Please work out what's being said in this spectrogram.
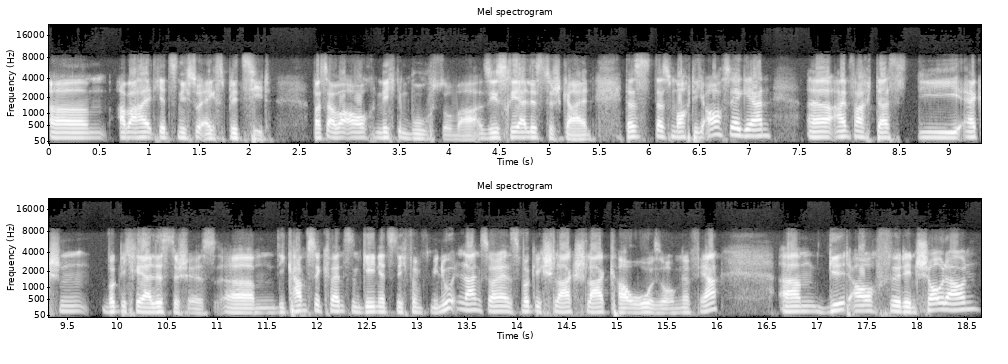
ähm, aber halt jetzt nicht so explizit was aber auch nicht im Buch so war. Sie ist realistisch gehalten. Das, das mochte ich auch sehr gern. Äh, einfach, dass die Action wirklich realistisch ist. Ähm, die Kampfsequenzen gehen jetzt nicht fünf Minuten lang, sondern es ist wirklich Schlag, Schlag, K.O. so ungefähr. Ähm, gilt auch für den Showdown,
